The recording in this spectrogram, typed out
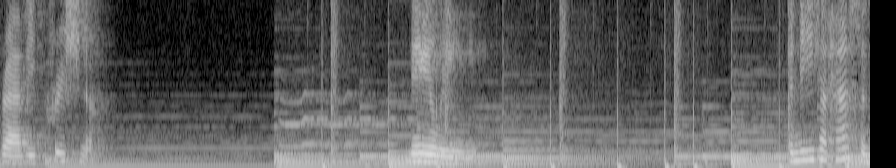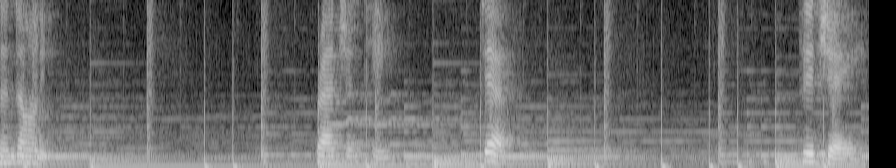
Ravi Krishna. Nalini. Anita Hassanandani. Rajanti. Deb. Vijay.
